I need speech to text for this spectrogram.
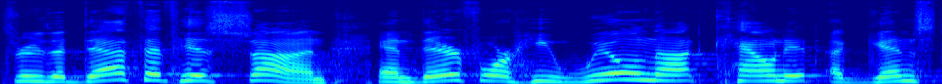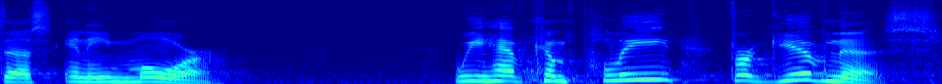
through the death of his son, and therefore he will not count it against us anymore. We have complete forgiveness.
